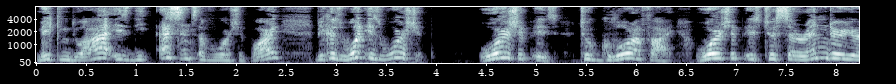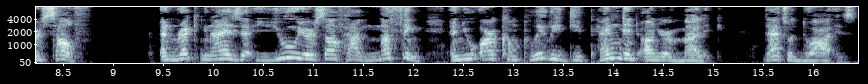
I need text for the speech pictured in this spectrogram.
Making dua is the essence of worship. Why? Because what is worship? Worship is to glorify. Worship is to surrender yourself and recognize that you yourself have nothing and you are completely dependent on your Malik. That's what dua is.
